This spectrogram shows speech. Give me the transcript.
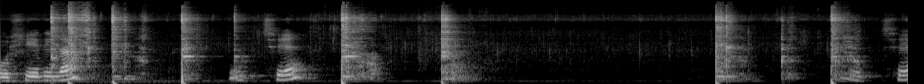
বসিয়ে দিলাম। উঠছে। উচ্ছে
